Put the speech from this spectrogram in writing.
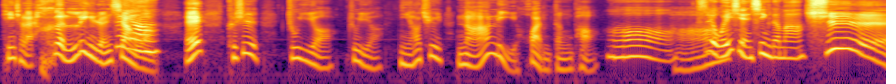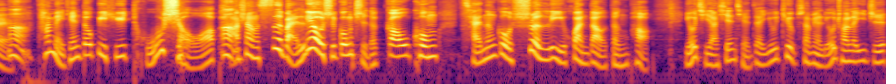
听起来很令人向往对啊。哎、可是注意哦，注意哦，你要去哪里换灯泡？哦，啊是有危险性的吗？是，嗯，他每天都必须徒手哦，嗯爬上四百六十公尺的高空，才能够顺利换到灯泡。尤其啊，先前在 YouTube 上面流传了一支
